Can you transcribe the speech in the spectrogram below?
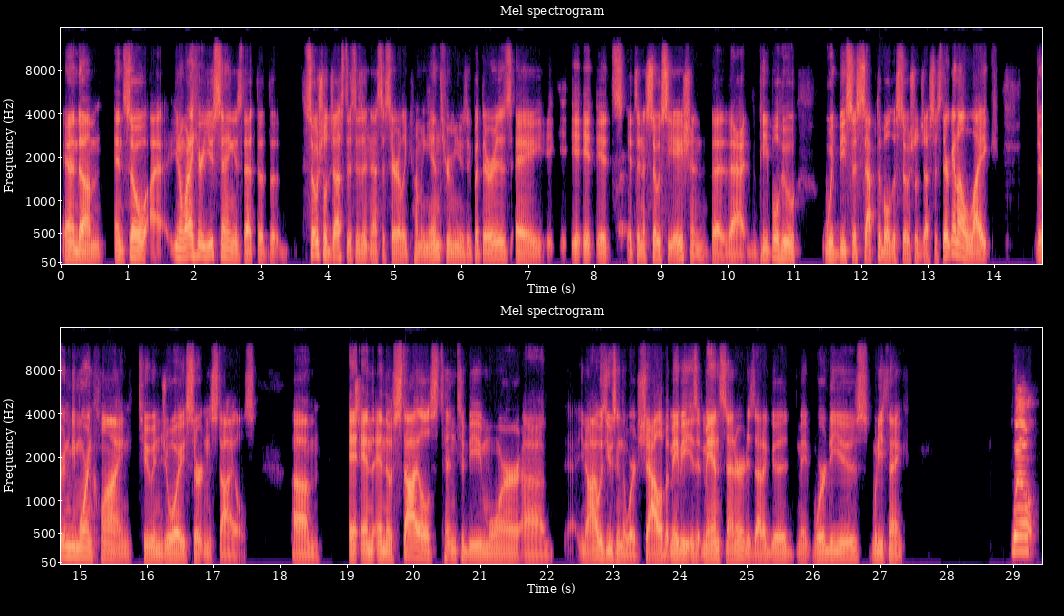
And um and so I, you know what I hear you saying is that the the social justice isn't necessarily coming in through music, but there is a it, it, it's it's an association that that the people who would be susceptible to social justice they're going to like they're going to be more inclined to enjoy certain styles um, and, and, those styles tend to be more uh, you know i was using the word shallow but maybe is it man-centered? Is that a good word to use? What do you think? Well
